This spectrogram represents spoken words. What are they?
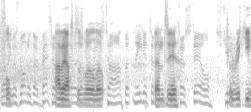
Well, awful. he was one of the better Arias players as well, though. first half, but needed to Benzia be to Ricky.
